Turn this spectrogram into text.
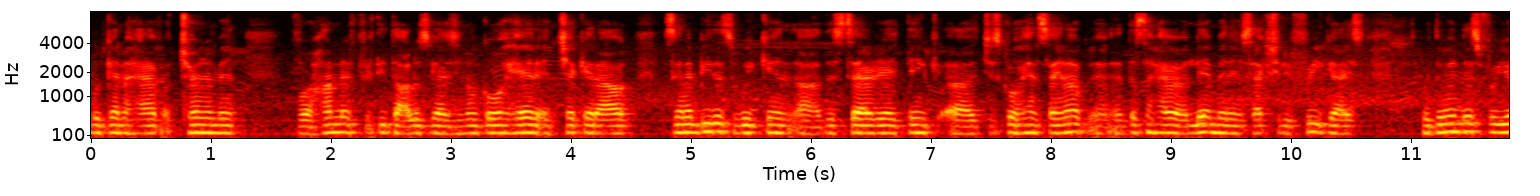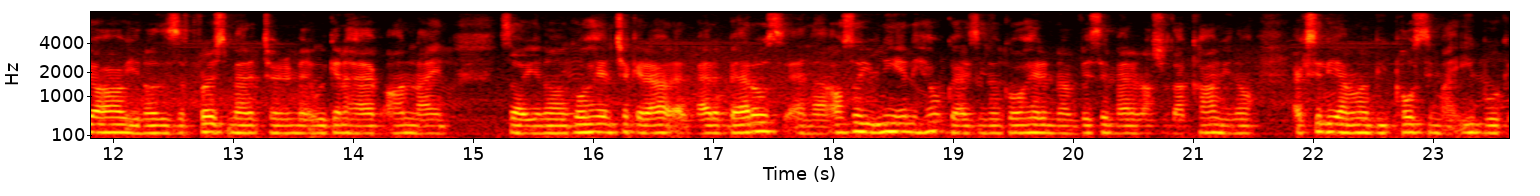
we're gonna have a tournament for $150 guys. You know go ahead and check it out. It's gonna be this weekend uh, this Saturday I think. Uh, just go ahead and sign up. It doesn't have a limit. It's actually free guys. We're doing this for y'all. You know this is the first Madden tournament we're gonna have online so you know go ahead and check it out at Madden Battles and uh, also you need any help guys you know go ahead and uh, visit MaddenOptions.com you know actually I'm gonna be posting my ebook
